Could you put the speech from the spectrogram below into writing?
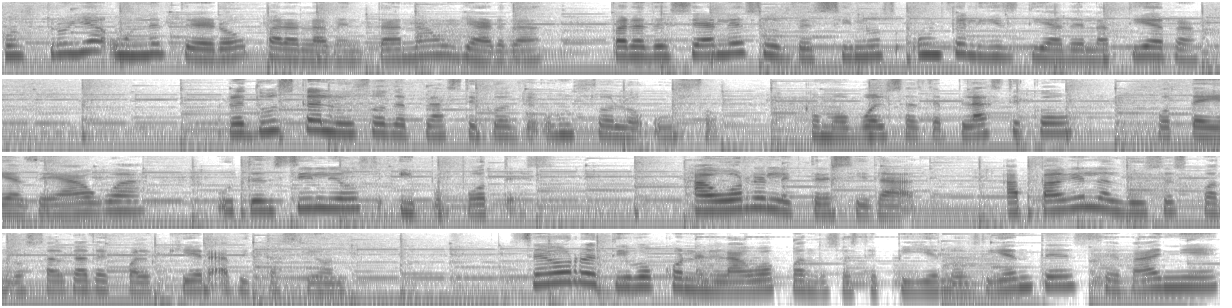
Construya un letrero para la ventana o yarda para desearle a sus vecinos un feliz día de la tierra. Reduzca el uso de plásticos de un solo uso, como bolsas de plástico, botellas de agua, utensilios y popotes. Ahorre electricidad. Apague las luces cuando salga de cualquier habitación. Sea ahorrativo con el agua cuando se cepille los dientes, se bañe,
